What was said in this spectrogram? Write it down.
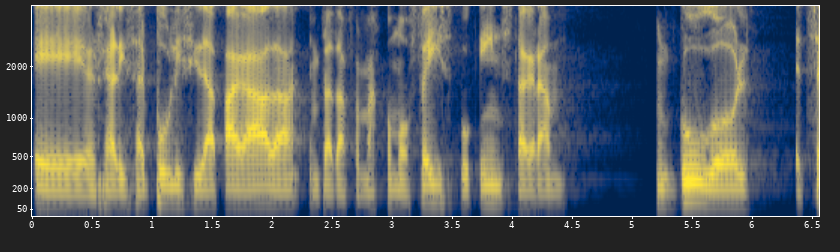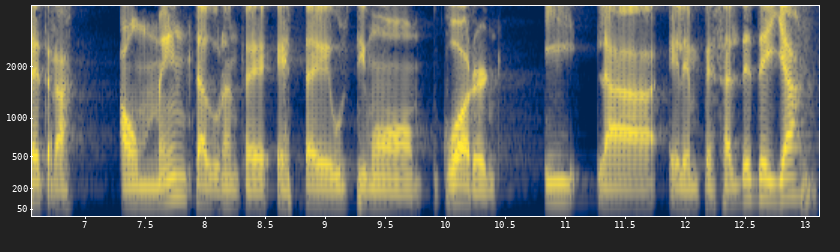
eh, realizar publicidad pagada en plataformas como Facebook, Instagram, Google, etcétera, aumenta durante este último quarter y la, el empezar desde ya,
